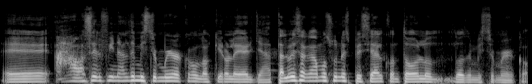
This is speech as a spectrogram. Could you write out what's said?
eh, ah, va a ser el final de Mr. Miracle, lo quiero leer ya. Tal vez hagamos un especial con todos los, los de Mr. Miracle.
